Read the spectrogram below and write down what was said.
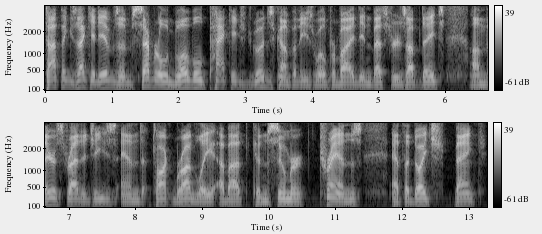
Top executives of several global packaged goods companies will provide investors updates on their strategies and talk broadly about consumer trends at the Deutsche Bank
